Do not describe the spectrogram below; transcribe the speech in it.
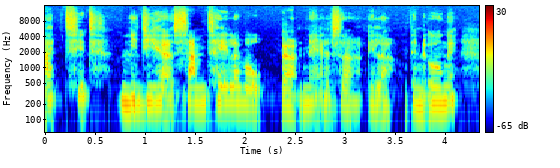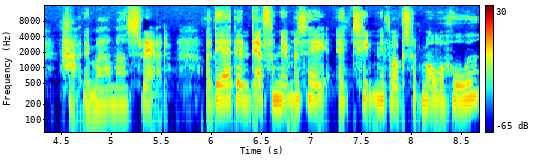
ret tit mm. i de her samtaler, hvor børnene altså, eller den unge, har det meget, meget svært. Og det er den der fornemmelse af, at tingene vokser dem over hovedet.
